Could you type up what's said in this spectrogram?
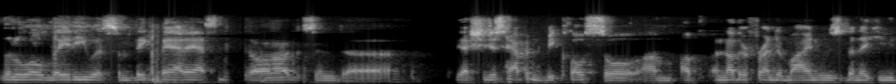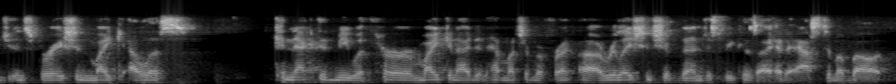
little old lady with some big badass dogs. And uh, yeah, she just happened to be close. So um, a, another friend of mine who's been a huge inspiration, Mike Ellis, connected me with her. Mike and I didn't have much of a friend, uh, relationship then, just because I had asked him about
